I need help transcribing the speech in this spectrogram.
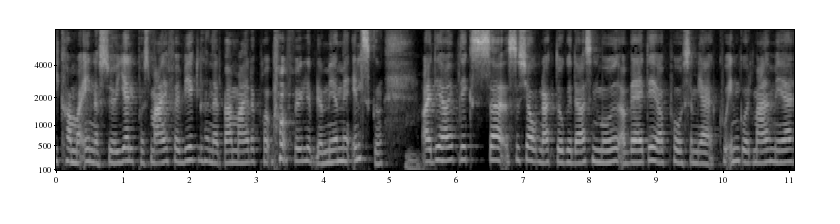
De kommer ind og søger hjælp hos mig, for i virkeligheden er det bare mig, der prøver på at føle, at jeg bliver mere og mere elsket. Mm. Og i det øjeblik, så, så sjovt nok dukkede der også en måde at være det op på, som jeg kunne indgå et meget mere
